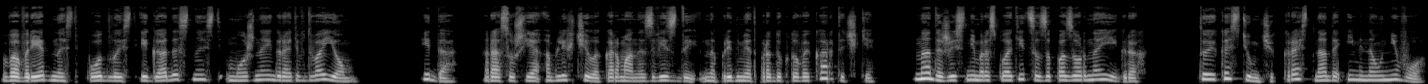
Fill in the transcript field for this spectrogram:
во вредность, подлость и гадостность можно играть вдвоем. И да, раз уж я облегчила карманы звезды на предмет продуктовой карточки, надо же с ним расплатиться за позор на играх, то и костюмчик красть надо именно у него.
